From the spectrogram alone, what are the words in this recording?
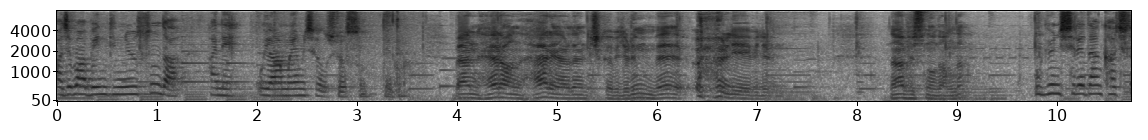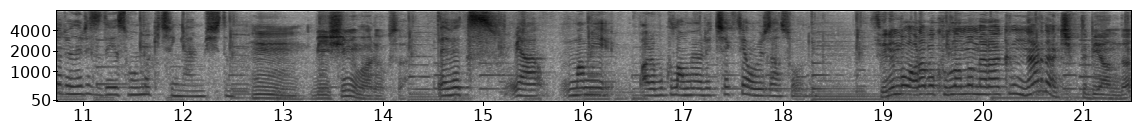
acaba beni dinliyorsun da hani uyarmaya mı çalışıyorsun dedim. Ben her an her yerden çıkabilirim ve öleyebilirim. Ne yapıyorsun odamda? Bugün Şile'den kaçta döneriz diye sormak için gelmiştim. Hmm, bir işin mi var yoksa? Evet, ya Mami araba kullanmayı öğretecekti ya o yüzden sordum. Senin bu araba kullanma merakın nereden çıktı bir anda?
